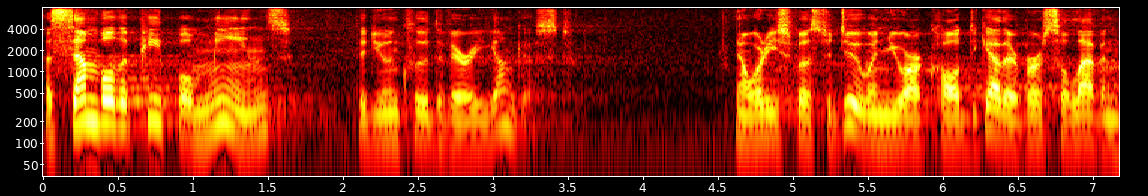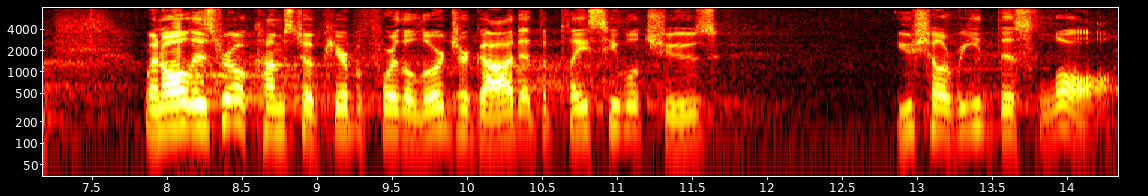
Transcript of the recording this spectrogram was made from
Assemble the people means that you include the very youngest. Now, what are you supposed to do when you are called together? Verse 11 When all Israel comes to appear before the Lord your God at the place he will choose, you shall read this law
